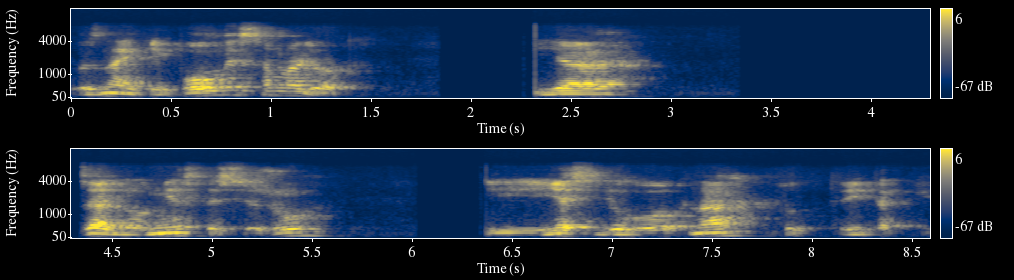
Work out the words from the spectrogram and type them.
Вы знаете, полный самолет. Я занял место, сижу, и я сидел у окна, тут три таких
